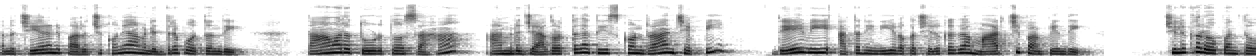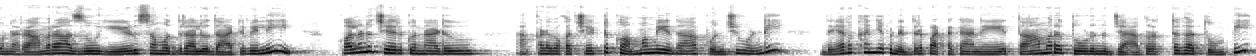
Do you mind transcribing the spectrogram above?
తన చీరని పరుచుకొని ఆమె నిద్రపోతుంది. తామర తూడుతో సహా ఆమెను జాగ్రత్తగా తీసుకొనిరా అని చెప్పి దేవి అతనిని ఒక చిలుకగా మార్చి పంపింది. చిలుక రూపంతో ఉన్న రామరాజు ఏడు సముద్రాలు దాటి వెళ్ళి కొలను చేరుకున్నాడు. అక్కడ ఒక చెట్టు కొమ్మ మీద పొంచి ఉండి దేవకన్యకు నిద్ర పట్టగానే తామర తూడును జాగ్రత్తగా తుంపి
